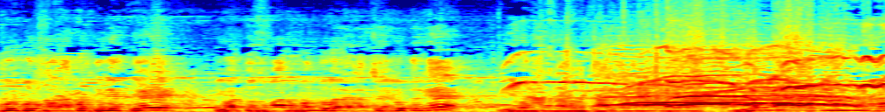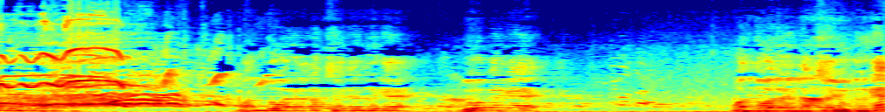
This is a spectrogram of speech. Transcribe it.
ಮೂರ್, ಮೂರು ಸಾವಿರ ಕೊಡ್ತೀವಿ ಅಂತ ಹೇಳಿ ಇವತ್ತು ಸುಮಾರು ಒಂದೂವರೆ ಲಕ್ಷ ಯುವಕರಿಗೆ ಈ ವರ್ಷ ನಾವು ಒಂದೂವರೆ ಲಕ್ಷ ಜನರಿಗೆ ಯುವಕರಿಗೆ ಒಂದೂವರೆ ಲಕ್ಷ ಯುವಕರಿಗೆ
